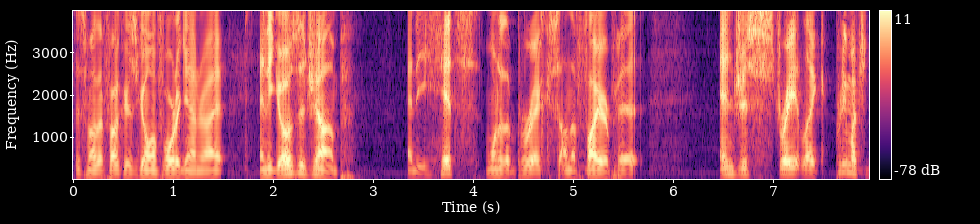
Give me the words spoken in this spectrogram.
this motherfucker's going for it again, right? And he goes to jump, and he hits one of the bricks on the fire pit, and just straight like pretty much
